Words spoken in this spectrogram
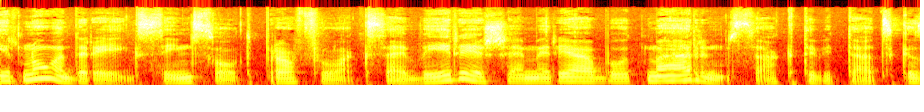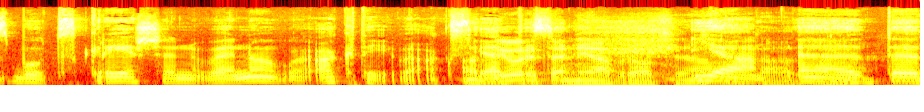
ir noderīgas insultu profilaksē. Vīriešiem ir jābūt mērenas aktivitātes, kas būtu skriešana vai nu, aktīvāks. Jā, tas, jābrauc, jā, jā, tāda, jā.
